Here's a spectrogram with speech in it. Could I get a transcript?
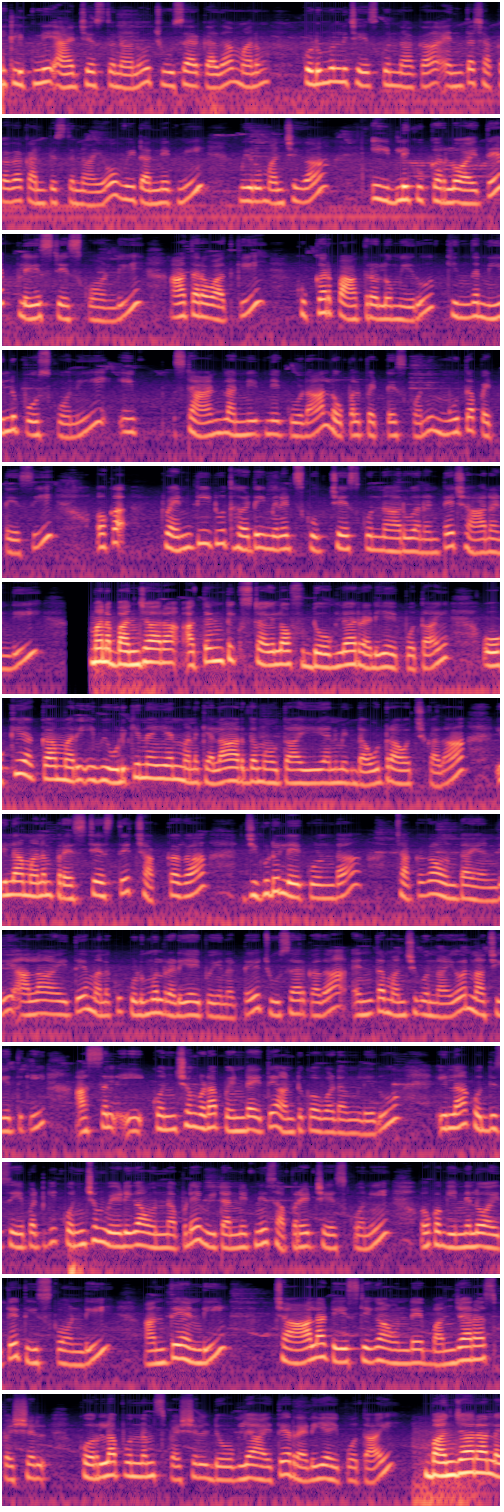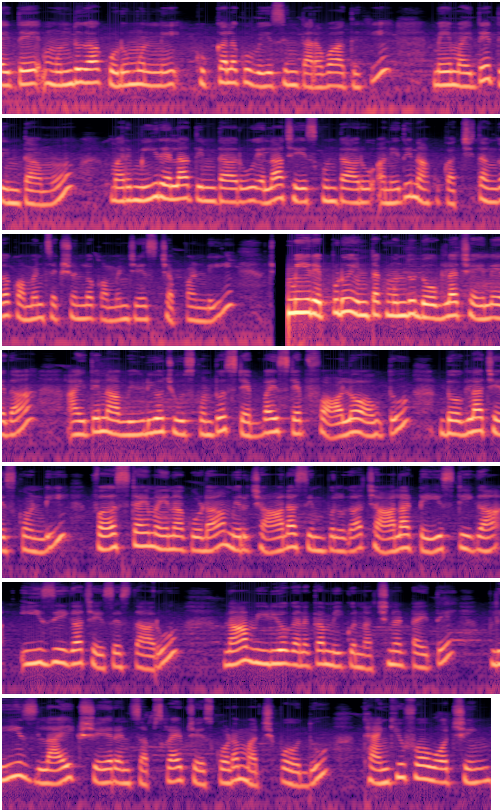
ఈ క్లిప్ని యాడ్ చేస్తున్నాను. చూశారు కదా మనం కుడుముల్ని చేసుకున్నాక ఎంత చక్కగా కనిపిస్తున్నాయో వీటన్నిటిని మీరు మంచిగా ఈ ఇడ్లీ కుక్కర్లో అయితే ప్లేస్ చేసుకోండి. ఆ తర్వాతకి కుక్కర్ పాత్రలో మీరు కింద నీళ్ళు పోసుకొని ఈ స్టాండ్లన్నిటినీ కూడా లోపల పెట్టేసుకొని మూత పెట్టేసి ఒక twenty to thirty minutes cook చేసుకున్నారు అని అంటే చాలండి. మన Banjara authentic style of dogla ready అయిపోతాయి. ఓకే అక్క మరి ఇవి ఉడికినాయి అని మనకి ఎలా అర్థమవుతాయి అని మీకు డౌట్ రావచ్చు కదా. ఇలా మనం ప్రెస్ చేస్తే చక్కగా జిగుడు లేకుండా చక్కగా ఉంటాయండి. అలా అయితే మనకు కుడుములు రెడీ అయిపోయినట్టే. చూసారు కదా ఎంత మంచిగా ఉన్నాయో నా చేతికి అస్సలు ఈ కొంచెం కూడా పిండి అయితే అంటుకోవడం లేదు. ఇలా కొద్దిసేపటికి కొంచెం వేడిగా ఉన్నప్పుడే వీటన్నిటిని సపరేట్ చేసుకొని ఒక గిన్నెలో అయితే తీసుకోండి. అంతే అండి. చాలా టేస్టీగా ఉండే బంజారా స్పెషల్ కొర్ల పున్నం స్పెషల్ డోగ్లా అయితే రెడీ అయిపోతాయి. బంజారాలు అయితే ముందుగా కుడుముల్ని కుక్కలకు వేసిన తర్వాతకి మేమైతే తింటాము. మరి మీరు ఎలా తింటారు? ఎలా చేసుకుంటారు? అనేది నాకు ఖచ్చితంగా కామెంట్ సెక్షన్లో కామెంట్ చేసి చెప్పండి. మీరెప్పుడు ఇంతకుముందు డోగ్లా చేయలేదా? అయితే నా వీడియో చూసుకుంటూ స్టెప్ బై స్టెప్ ఫాలో అవుతూ డోగ్లా చేసుకోండి. ఫస్ట్ టైం అయినా కూడా మీరు చాలా సింపుల్గా చాలా టేస్టీగా ఈజీగా చేసేస్తారు. నా వీడియో కనుక మీకు నచ్చినట్టయితే please like share and subscribe చేసుకోవడం మర్చిపోవద్దు. Thank you for watching.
